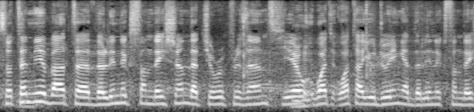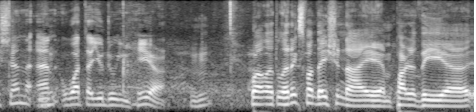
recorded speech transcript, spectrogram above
So tell me about uh, the Linux Foundation that you represent here. Mm-hmm. What what are you doing at the Linux Foundation, and what are you doing here? Well, at Linux Foundation, I am part of the uh,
